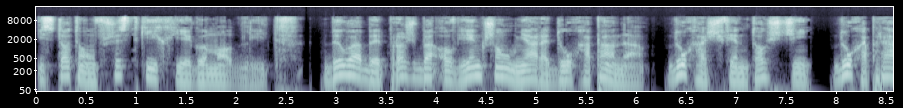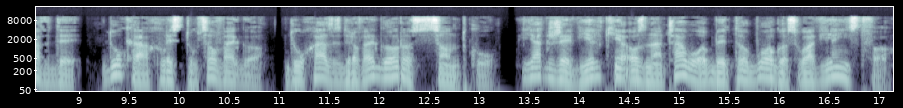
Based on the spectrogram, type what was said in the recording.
istotą wszystkich jego modlitw, byłaby prośba o większą miarę Ducha Pana, Ducha Świętości, Ducha Prawdy, Ducha Chrystusowego, Ducha Zdrowego Rozsądku, jakże wielkie oznaczałoby to błogosławieństwo.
